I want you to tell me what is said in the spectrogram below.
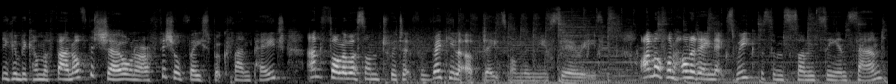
you can become a fan of the show on our official Facebook fan page and follow us on Twitter for regular updates on the new series. I'm off on holiday next week for some sun, sea and sand,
